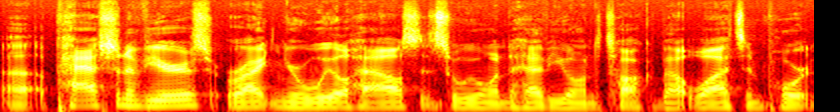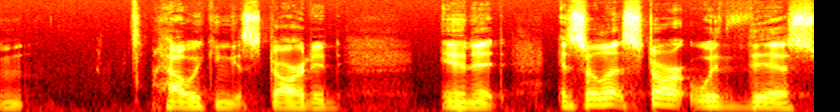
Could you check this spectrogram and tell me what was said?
uh, a passion of yours, right in your wheelhouse, and so we wanted to have you on to talk about why it's important, how we can get started in it, and so let's start with this.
